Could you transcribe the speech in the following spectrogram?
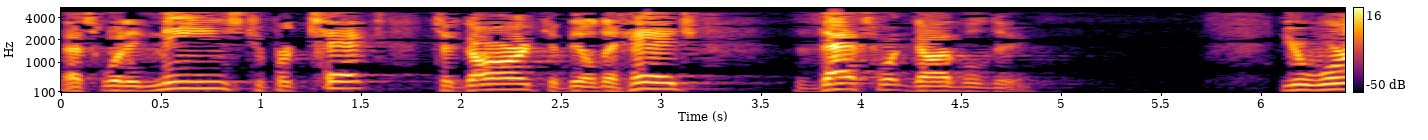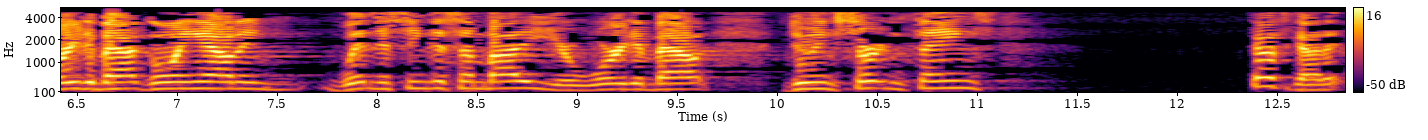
That's what it means to protect, to guard, to build a hedge. That's what God will do. You're worried about going out and witnessing to somebody. You're worried about doing certain things. God's got it.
